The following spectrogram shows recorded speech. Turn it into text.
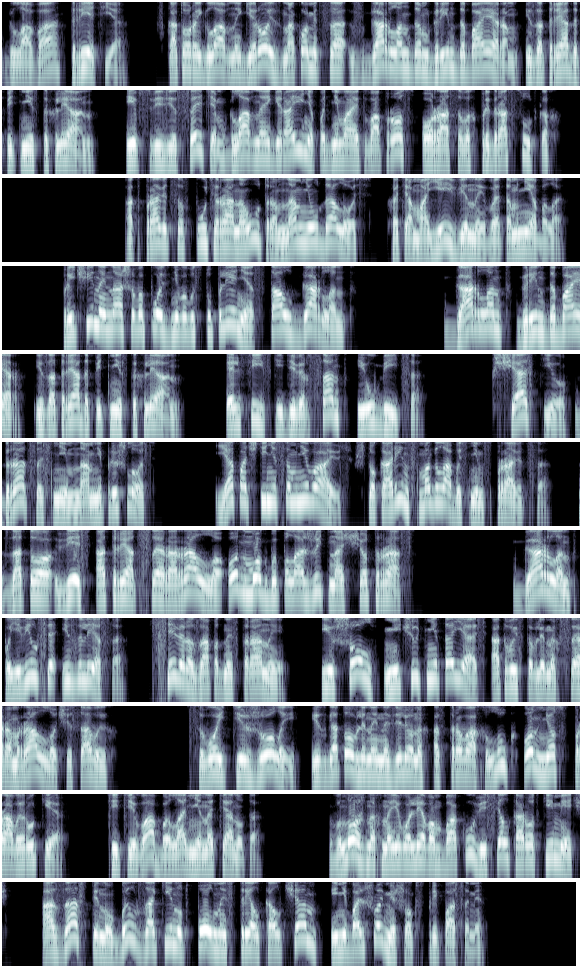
Глава третья, в которой главный герой знакомится с Гарландом Гриндебаэром из отряда пятнистых лиан. И в связи с этим главная героиня поднимает вопрос о расовых предрассудках. Отправиться в путь рано утром нам не удалось, хотя моей вины в этом не было. Причиной нашего позднего выступления стал Гарланд. Гарланд Гриндебаэр из отряда пятнистых лиан, эльфийский диверсант и убийца. К счастью, драться с ним нам не пришлось. Я почти не сомневаюсь, что Карин смогла бы с ним справиться. Зато весь отряд сэра Ралло он мог бы положить на счет раз. Гарланд появился из леса, с северо-западной стороны, и шел, ничуть не таясь от выставленных сэром Ралло часовых. Свой тяжелый, изготовленный на Зеленых островах лук он нес в правой руке. Тетива была не натянута. В ножнах на его левом боку висел короткий меч, а за спину был закинут полный стрел колчан и небольшой мешок с припасами.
